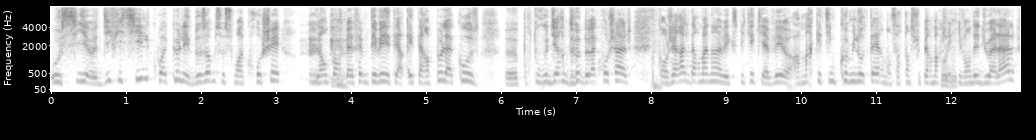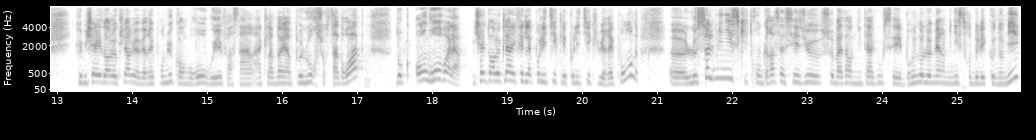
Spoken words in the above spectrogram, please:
aussi difficile difficile, quoique les deux hommes se sont accrochés Là encore, BFM TV était, était un peu la cause, euh, pour tout vous dire, de, l'accrochage. Quand Gérald Darmanin avait expliqué qu'il y avait euh, un marketing communautaire dans certains supermarchés qui vendaient du halal, que Michel-Édouard Leclerc lui avait répondu qu'en gros, oui, enfin, c'est un, clin d'œil un peu lourd sur sa droite. Donc, en gros, voilà, Michel-Édouard Leclerc, il fait de la politique, les politiques lui répondent. Euh, le seul ministre qui trouve grâce à ses yeux ce matin en interview, c'est Bruno Le Maire, ministre de l'économie.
